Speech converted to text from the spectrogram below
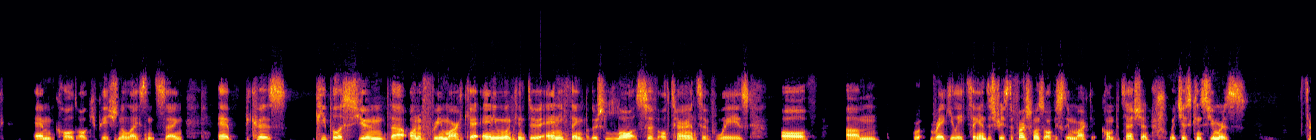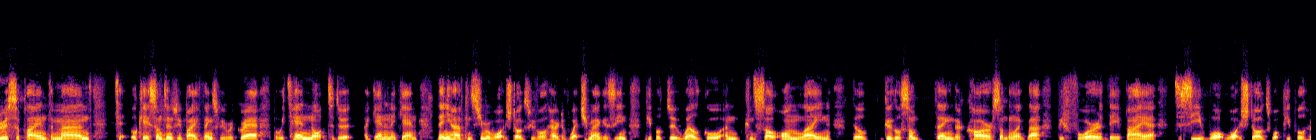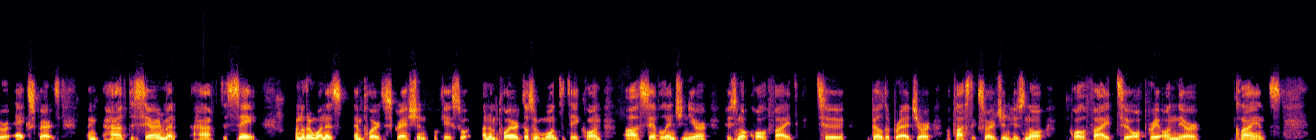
um, called Occupational Licensing uh, because people assume that on a free market anyone can do anything, but there's lots of alternative ways of um, regulating industries. The first one is obviously market competition, which is consumers through supply and demand. Okay, sometimes we buy things we regret, but we tend not to do it again and again. Then you have consumer watchdogs. We've all heard of Which Magazine. People do will go and consult online. They'll Google something, their car or something like that, before they buy it to see what watchdogs, what people who are experts and have discernment have to say. Another one is employer discretion. Okay, so an employer doesn't want to take on a civil engineer who's not qualified to build a bridge or a plastic surgeon who's not qualified to operate on their clients.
